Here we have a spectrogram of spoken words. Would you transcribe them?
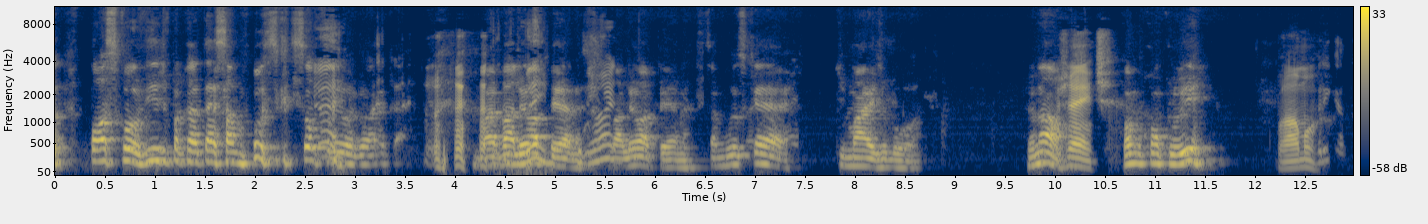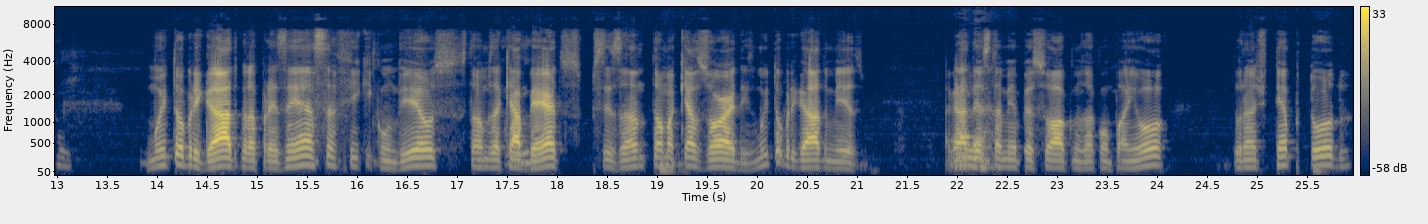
pós-Covid para cantar essa música, sofreu agora, cara. Mas valeu a pena. Valeu a pena. Essa música é demais de boa. Não, Gente, vamos concluir? vamos. Muito obrigado pela presença. Fique com Deus. Estamos aqui abertos. Precisando, estamos aqui às ordens. Muito obrigado mesmo. Agradeço Olha. também o pessoal que nos acompanhou durante o tempo todo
